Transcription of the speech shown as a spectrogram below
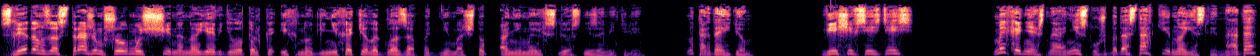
Следом за стражем шел мужчина, но я видела только их ноги, не хотела глаза поднимать, чтоб они моих слез не заметили. «Ну, тогда идем. Вещи все здесь?» «Мы, конечно, не служба доставки, но если надо,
